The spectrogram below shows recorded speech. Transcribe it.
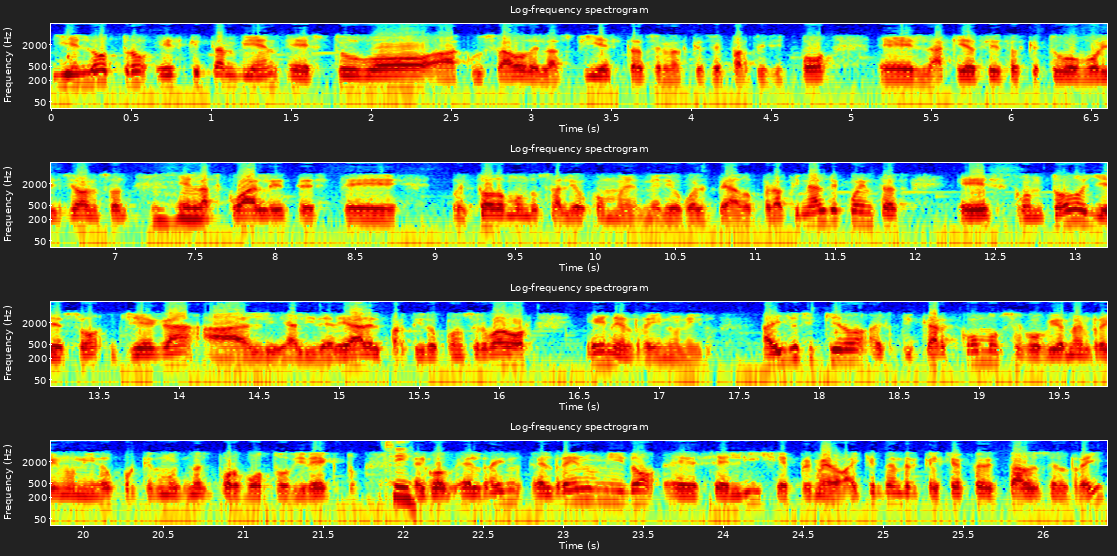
Y el otro es que también estuvo acusado de las fiestas en las que se participó, aquellas fiestas que tuvo Boris Johnson, en las cuales este pues todo el mundo salió como medio golpeado. Pero a final de cuentas, es con todo y eso, llega a, a liderar el Partido Conservador en el Reino Unido. Ahí yo sí quiero explicar cómo se gobierna en Reino Unido, porque es no es por voto directo. El, Reino, el Reino Unido eh, se elige, primero, hay que entender que el jefe de Estado es el rey,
